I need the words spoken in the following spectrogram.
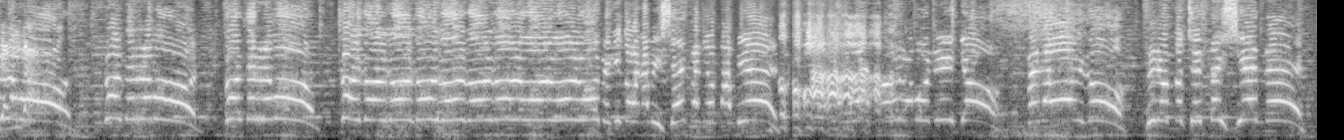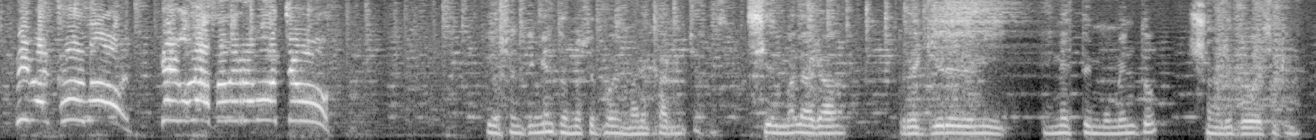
de Ramón! ¡Gol de Ramón! ¡Gol de Ramón! ¡Gol, gol, gol, gol, gol, gol, gol, gol, gol, gol! ¡Me quito la camiseta yo también! ¡Ramonillo! ¡Me da algo! ¡Minuto 87! ¡Viva el fútbol! ¡Qué golazo de Ramón, Los sentimientos no se pueden manejar muchas veces. Si el Málaga requiere de mí en este momento, yo no le puedo decir que no.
